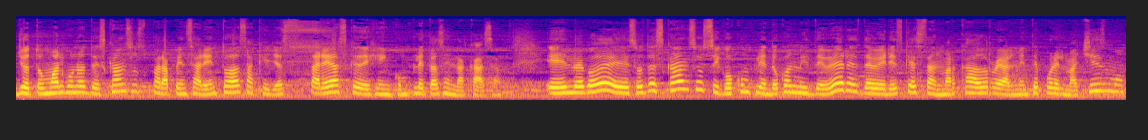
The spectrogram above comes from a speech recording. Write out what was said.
yo tomo algunos descansos para pensar en todas aquellas tareas que dejé incompletas en la casa. Eh, luego de esos descansos sigo cumpliendo con mis deberes, deberes que están marcados realmente por el machismo,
